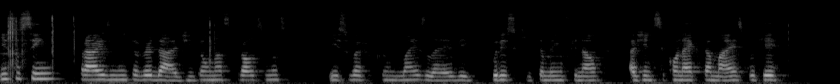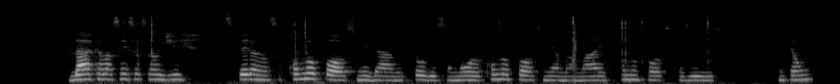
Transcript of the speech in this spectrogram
Isso sim traz muita verdade. Então nas próximas isso vai ficando mais leve. Por isso que também no final a gente se conecta mais, porque dá aquela sensação de esperança. Como eu posso me dar todo esse amor? Como eu posso me amar mais? Como eu posso fazer isso? Então,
